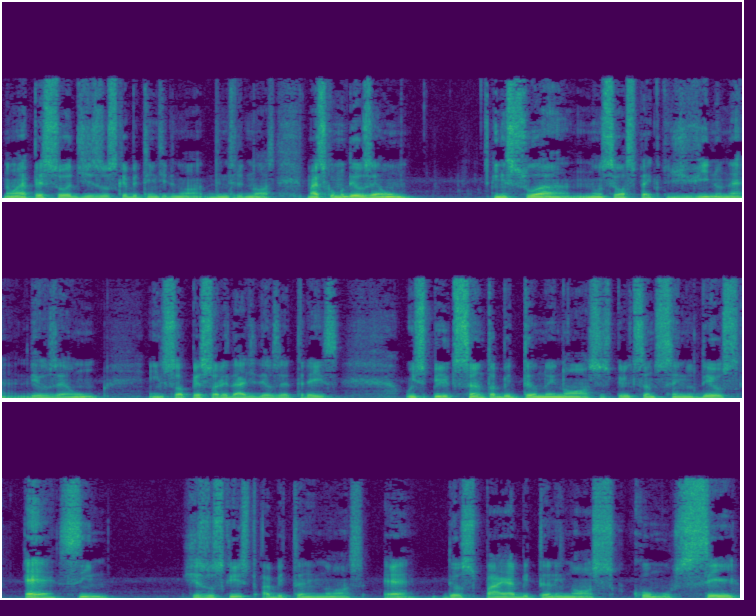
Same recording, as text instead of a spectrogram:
Não é a pessoa de Jesus que habita dentro de nós. Mas como Deus é um, em sua, no seu aspecto divino, né? Deus é um, em sua personalidade Deus é três. O Espírito Santo habitando em nós, o Espírito Santo sendo Deus, é sim Jesus Cristo habitando em nós, é Deus Pai habitando em nós como ser.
